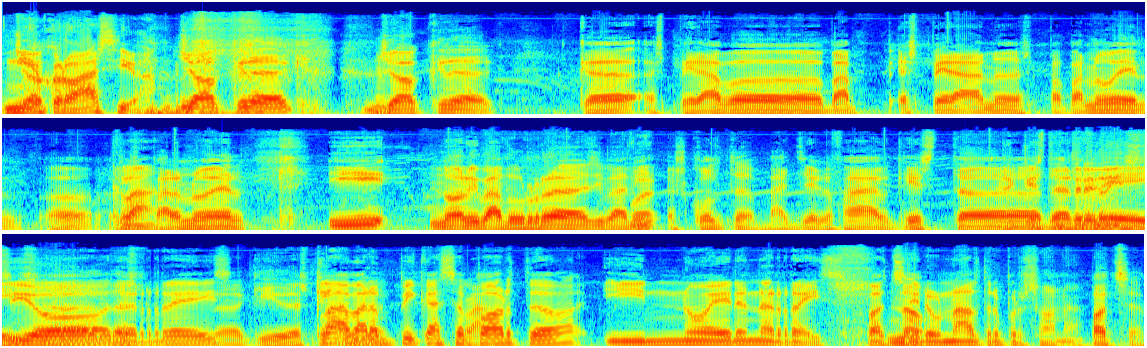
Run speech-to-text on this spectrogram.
Ni a Croàcia. Jo crec, jo crec que esperava, va esperar en el Papa Noel, eh, el. Pare Noel, i no li va dur res, i va dir, escolta, vaig agafar aquesta, Aquesta dels tradició reis, eh, de Reis. d'Espanya. Clar, varen picar a la porta i no eren els Reis. Pot No. ser una altra persona. Pot ser.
